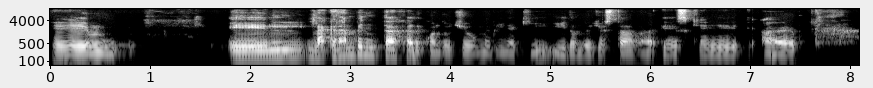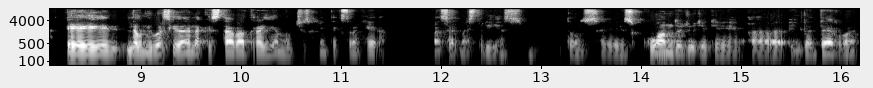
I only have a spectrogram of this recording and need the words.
Em, la gran ventaja de cuando yo me vine aquí y donde yo estaba es que ah, eh, la universidad en la que estaba traía mucha gente extranjera a hacer maestrías. Entonces, cuando yo llegué a Inglaterra,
